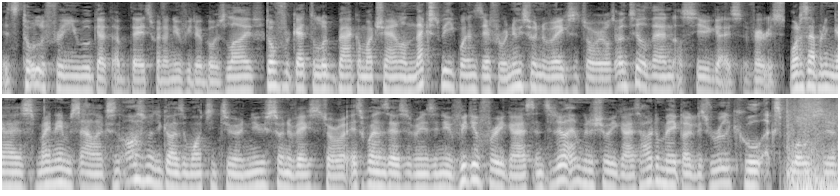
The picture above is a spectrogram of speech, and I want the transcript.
It's totally free. You will get updates when a new video goes live. Don't forget to look back on my channel next week Wednesday for a new Sony Vegas tutorials. Until then, I'll see you guys very soon. What is happening guys? My name is Alex and awesome that you guys are watching to a new Sony Vegas tutorial. It's Wednesday so it means a new video for you guys and today I'm going to show you guys how to make like this really cool explosive,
